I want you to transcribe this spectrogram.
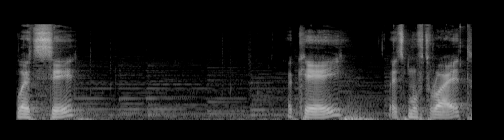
Let's see. Okay let's move to right.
